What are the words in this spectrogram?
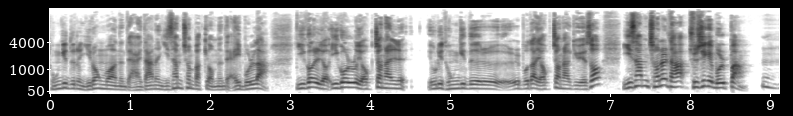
동기들은 1억 모았는데 아 나는 2, 3천밖에 없는데 에이 몰라 이걸 여- 이걸로 역전할 우리 동기들보다 역전하기 위해서 2, 3천을 다 주식에 몰빵. 음.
